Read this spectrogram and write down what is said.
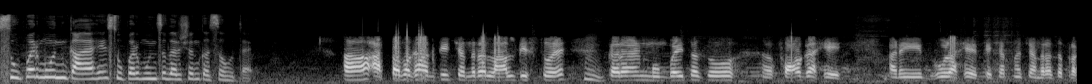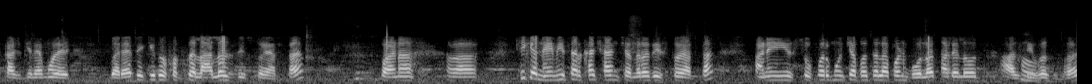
सुपर मून काय आहे? सुपर मूनचं दर्शन कसं होत आहे आता बघा अगदी चंद्र लाल दिसतोय. कारण मुंबईचा जो फॉग आहे आणि धूळ आहे त्याच्यातनं चंद्राचा प्रकाश गेल्यामुळे बऱ्यापैकी तो फक्त लालच दिसतोय आता. पण ठीक आहे नेहमीसारखा छान चंद्र दिसतोय आता. आणि सुपरमूनच्या बद्दल आपण बोलत आलेलो आज हो. दिवसभर.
